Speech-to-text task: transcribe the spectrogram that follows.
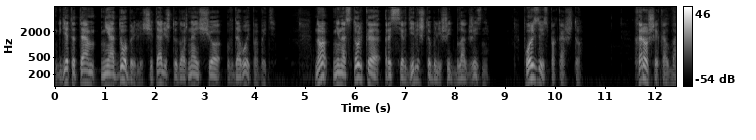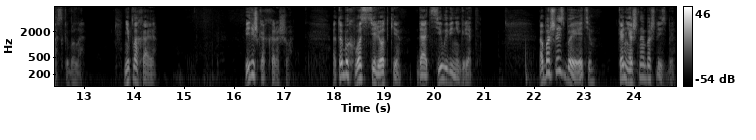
где-то там не одобрили, считали, что должна еще вдовой побыть но не настолько рассердились, чтобы лишить благ жизни. Пользуюсь пока что. Хорошая колбаска была. Неплохая. Видишь, как хорошо. А то бы хвост селедки, да от силы винегрет. Обошлись бы этим. Конечно, обошлись бы.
